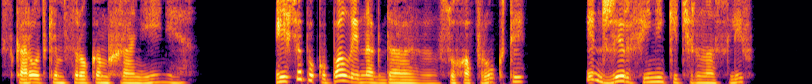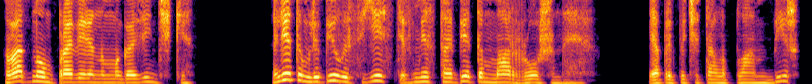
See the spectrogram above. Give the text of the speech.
с коротким сроком хранения. Еще покупала иногда сухофрукты, инжир, финики, чернослив в одном проверенном магазинчике. Летом любила съесть вместо обеда мороженое. Я предпочитала пломбир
